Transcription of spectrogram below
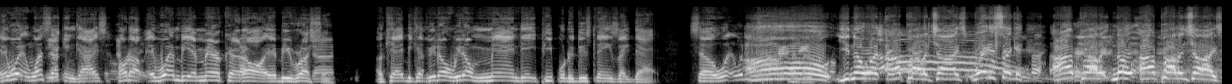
it wouldn't, one second, guys. Hold up. It wouldn't be America at all. It'd be Russia. Okay, because we don't we don't mandate people to do things like that. So what? what Oh, you know what? I oh! apologize. Wait a second. I apologize. No, I apologize.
